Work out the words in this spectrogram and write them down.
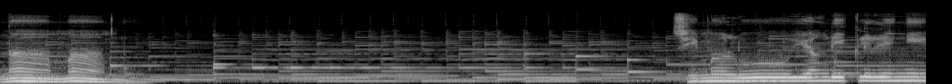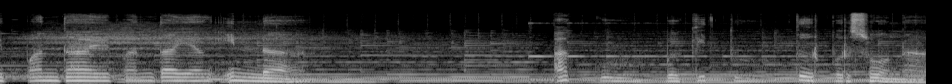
namamu Si Melu yang dikelilingi pantai-pantai yang indah. Aku begitu terpersona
